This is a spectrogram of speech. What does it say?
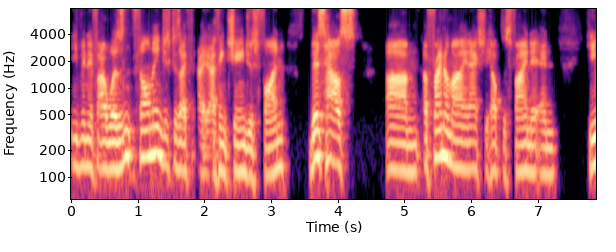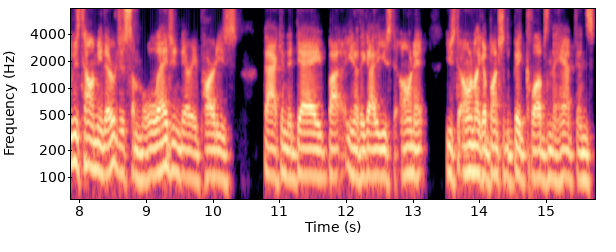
even if I wasn't filming, just because I, I I think change is fun. This house, um, a friend of mine actually helped us find it, and he was telling me there were just some legendary parties back in the day. But you know, the guy that used to own it used to own like a bunch of the big clubs in the Hamptons.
